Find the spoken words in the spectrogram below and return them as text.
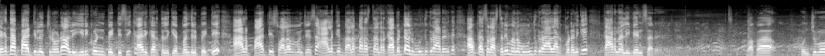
మిగతా పార్టీలు వచ్చినోడు వాళ్ళు ఇరుకుని పెట్టేసి కార్యకర్తలకు ఇబ్బందులు పెట్టి వాళ్ళ పార్టీ స్వలభం చేసి వాళ్ళకి బలపరుస్తున్నారు కాబట్టి వాళ్ళు ముందుకు రావడానికి అవకాశాలు వస్తాయి మనం ముందుకు రాలేకపోవడానికి కారణాలు ఇవేంటి సార్? ఒక కొంచెము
